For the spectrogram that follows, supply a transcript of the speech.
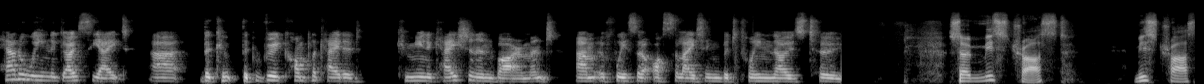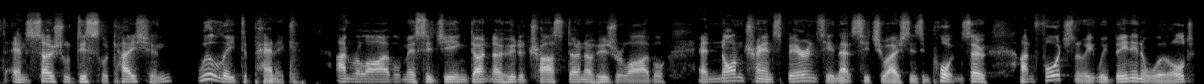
How do we negotiate uh, the, the very complicated communication environment um, if we're sort of oscillating between those two. So, mistrust, mistrust and social dislocation will lead to panic. Unreliable messaging, don't know who to trust, don't know who's reliable, and non transparency in that situation is important. So, unfortunately, we've been in a world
